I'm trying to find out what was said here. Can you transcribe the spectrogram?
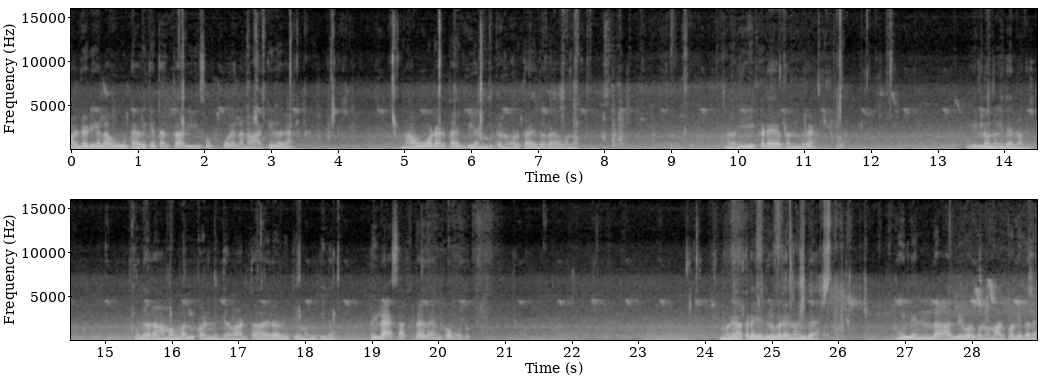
ಆಲ್ರೆಡಿ ಎಲ್ಲ ಊಟ, ಅದಕ್ಕೆ ತರಕಾರಿ, ಸೊಪ್ಪು ಎಲ್ಲನೂ ಹಾಕಿದ್ದಾರೆ. ನಾವು ಓಡಾಡ್ತಾ ಇದ್ವಿ ಅಂದ್ಬಿಟ್ಟು ನೋಡ್ತಾ ಇದ್ದಾವೆ ಅವನು. ನೋಡಿ, ಈ ಕಡೆ ಬಂದರೆ ಇಲ್ಲೂ ಇದೆ ನೋಡಿ. ಇದು ಆರಾಮಾಗಿ ಮಲ್ಕೊಂಡು ನಿದ್ದೆ ಮಾಡ್ತಾ ಇರೋ ರೀತಿ ಮಲಗಿದೆ. ರಿಲ್ಯಾಕ್ಸ್ ಆಗ್ತಾ ಇದೆ ಅನ್ಕೋಬೋದು. ನೋಡಿ, ಆ ಕಡೆ ಎದುರುಗಡೆನೂ ಇದೆ. ಇಲ್ಲಿಂದ ಅಲ್ಲಿವರೆಗೂ ಮಾಡ್ಕೊಂಡಿದ್ದಾರೆ.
